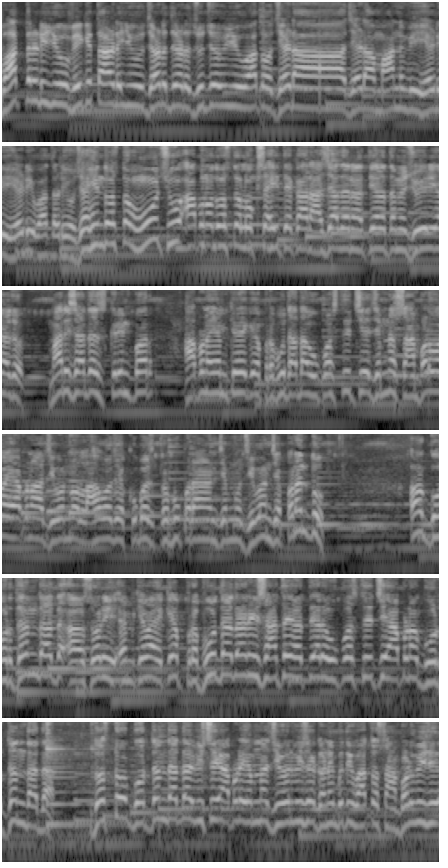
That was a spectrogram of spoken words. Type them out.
વાતડિયું વિગતાડિયું જડ જુજવ્યું, આ તો જેડા જેડા માનવી, હેડી હેડી વાતડિયું જય હિન્દ દોસ્તો, હું છું આપણો દોસ્ત લોક સાહિત્યકાર આઝાદ અને અત્યારે તમે જોઈ રહ્યા છો મારી સાથે સ્ક્રીન પર આપણે એમ કહેવાય કે પ્રભુ દાદા ઉપસ્થિત છે, જેમને સાંભળવો એ આપણા જીવનનો લાહવો છે, ખૂબ જ પ્રભુ પરાયણ જેમનું જીવન છે. પરંતુ અ ગોરધન દાદા સોરી એમ કહેવાય કે પ્રભુ દાદાની સાથે અત્યારે ઉપસ્થિત છે આપણા ગોરધન દાદા. દોસ્તો, ગોરધન દાદા વિશે આપણે એમના જીવન વિશે ઘણી બધી વાતો સાંભળવી છે.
